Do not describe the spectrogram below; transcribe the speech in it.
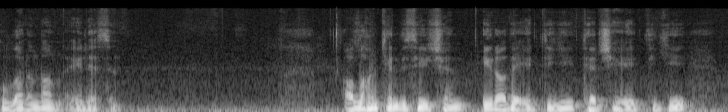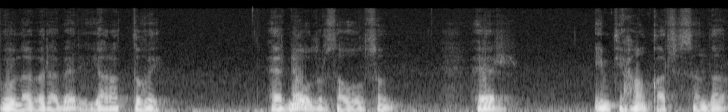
kullarından eylesin. Allah'ın kendisi için irade ettiği, tercih ettiği, bununla beraber yarattığı, her ne olursa olsun, her imtihan karşısında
